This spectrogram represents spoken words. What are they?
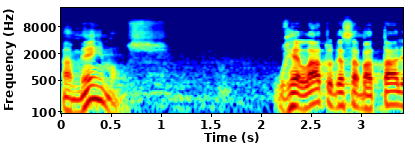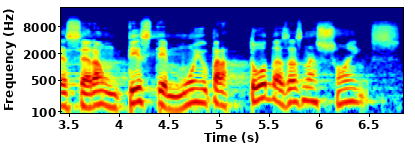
Amém, irmãos? O relato dessa batalha será um testemunho para todas as nações.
